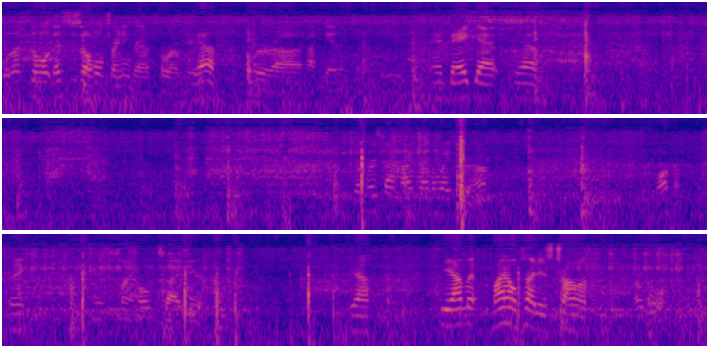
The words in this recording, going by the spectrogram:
Well, that's the whole. This is a whole training ground for them here. Yeah. For uh, Afghanistan. I believe. And Baghdad, yeah. So first time Mike's all the way through, huh? Welcome. Thanks. This is my home side here. Yeah. See, I'm at, my home site is Chama. Oh, cool.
